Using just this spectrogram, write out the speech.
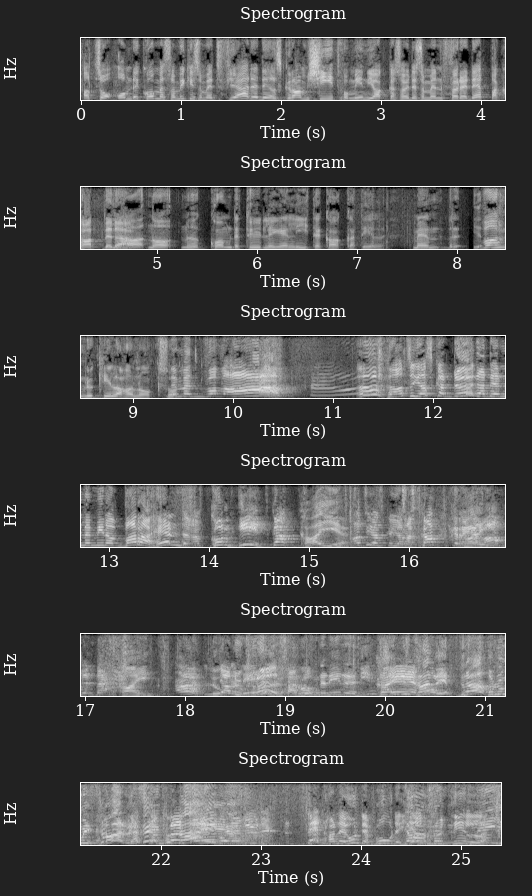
alltså om det kommer så mycket som ett fjärdedels gram skit på min jacka så är det som en före detta katt det där. Ja, nå, nu kom det tydligen lite kacka till. Men Va? nu killar han också. Nej men vad, ah! Ah, Alltså jag ska döda den med mina bara händer! Kom hit katt! Kaj! Alltså jag ska göra kattgrejer av den där! Kaj! Ah, ja du klösar då! Lugna ner dig! Kaj, vi kan inte dra honom i Jag ska klösa ögonen! Sätt han är under bordet, Ja, hjälp nu men till! nej,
